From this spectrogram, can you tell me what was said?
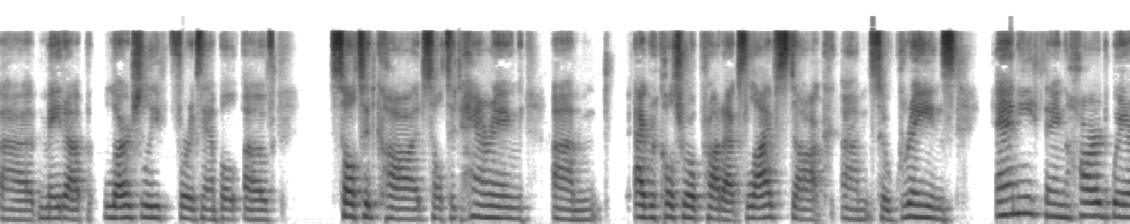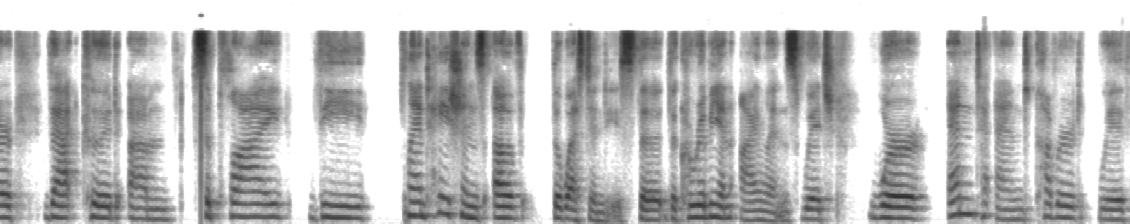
uh, made up largely, for example, of salted cod, salted herring, um, agricultural products, livestock, um, so grains, anything hardware that could um, supply the plantations of the West Indies, the, the Caribbean islands, which were end to end covered with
